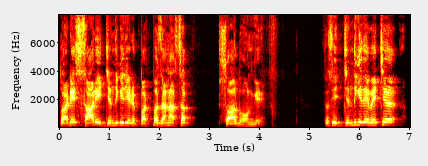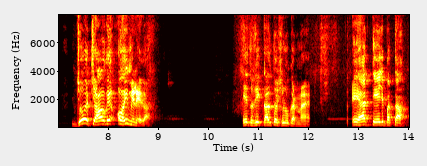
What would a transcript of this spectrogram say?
ਤੁਹਾਡੇ ਸਾਰੀ ਜ਼ਿੰਦਗੀ ਦੇ ਜਿਹੜੇ ਪਰਪਸ ਆ ਨਾ, ਸਭ ਸੋਲਵ ਹੋਣਗੇ। ਤੁਸੀਂ ਜ਼ਿੰਦਗੀ ਦੇ ਵਿੱਚ ਜੋ ਚਾਹੋਗੇ ਉਹੀ ਮਿਲੇਗਾ। ਇਹ ਤੁਸੀਂ ਕੱਲ ਤੋਂ ਸ਼ੁਰੂ ਕਰਨਾ ਹੈ। ਇਹ ਹੈ ਤੇਜ ਪੱਤਾ।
